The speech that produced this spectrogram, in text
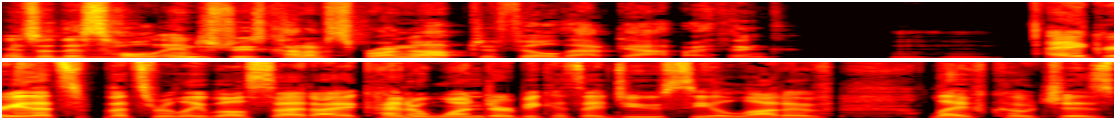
And so this whole hmm industry has kind of sprung up to fill that gap. I think. Hmm I agree. That's that's really well said. I kind of wonder because I do see a lot of life coaches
